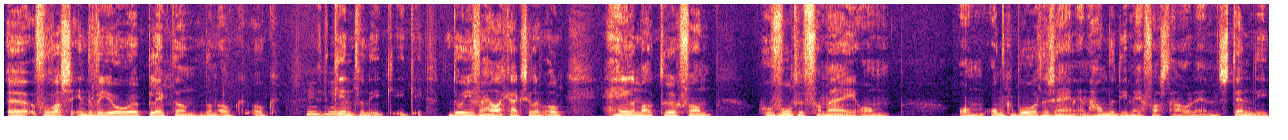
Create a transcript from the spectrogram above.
eh, volwassen interviewplek dan, dan ook, ook het kind. Want ik, ik, door je verhaal ga ik zelf ook helemaal terug van hoe voelt het voor mij om, om ongeboren te zijn en handen die mij vasthouden en een stem die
